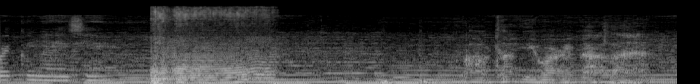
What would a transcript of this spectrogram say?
recognize you. Oh, don't you worry about that.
